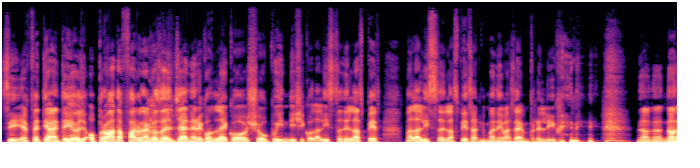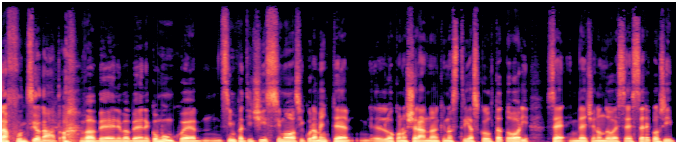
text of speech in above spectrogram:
sì, effettivamente io ho provato a fare una cosa del genere con l'Eco Show 15 con la lista della spesa, ma la lista della spesa rimaneva sempre lì, quindi non, non, ha funzionato. Va bene, va bene. Comunque, simpaticissimo, sicuramente eh, lo conosceranno anche i nostri ascoltatori. Se invece non dovesse essere così,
